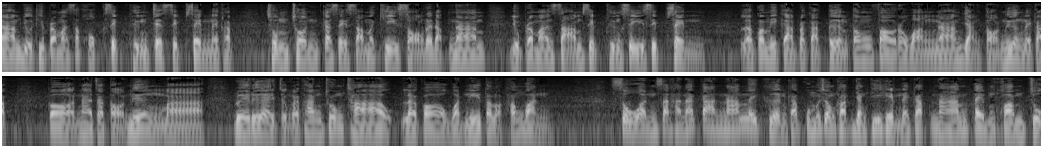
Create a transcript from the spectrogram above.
น้ำอยู่ที่ประมาณสัก 60ถึง70 เซนนะครับ ชุมชนเกษตรสามัคคี 2 ระดับน้ำอยู่ประมาณ 30ถึง40 เซน แล้วก็มีการประกาศเตือนต้องเฝ้าระวังน้ำอย่างต่อเนื่องนะครับ ก็น่าจะต่อเนื่องมาเรื่อยๆ จนกระทั่งช่วงเช้า แล้วก็วันนี้ตลอดทั้งวัน ส่วนสถานการณ์น้ำในเขื่อนครับคุณผู้ชมครับอย่างที่เห็นนะครับน้ำเต็มความจุ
